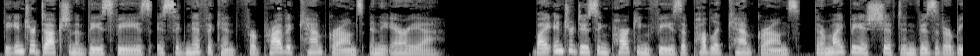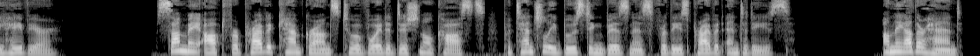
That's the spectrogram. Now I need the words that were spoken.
The introduction of these fees is significant for private campgrounds in the area. By introducing parking fees at public campgrounds, there might be a shift in visitor behavior. Some may opt for private campgrounds to avoid additional costs, potentially boosting business for these private entities. On the other hand,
